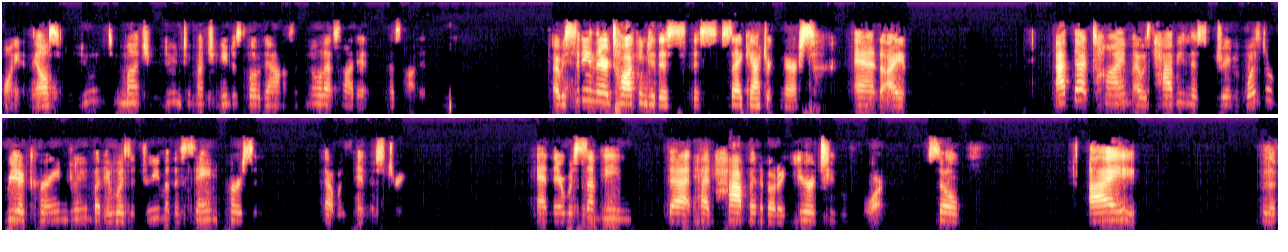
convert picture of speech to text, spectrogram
point, and they all said, You're doing too much, you're doing too much, you need to slow down. I was like, No, that's not it. That's not it. I was sitting there talking to this this psychiatric nurse, and I at that time I was having this dream. It wasn't a reoccurring dream, but it was a dream of the same person that was in this dream. And there was something that had happened about a year or two before. So I for the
